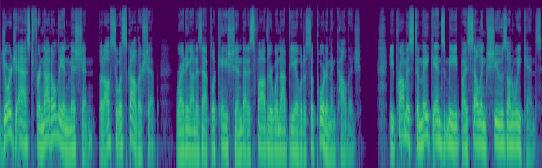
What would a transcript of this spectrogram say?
George asked for not only admission, but also a scholarship, writing on his application that his father would not be able to support him in college. He promised to make ends meet by selling shoes on weekends.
